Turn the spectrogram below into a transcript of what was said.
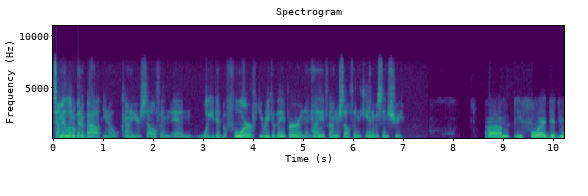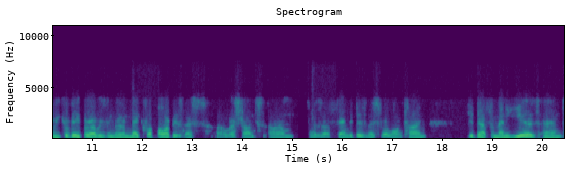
tell me a little bit about you know kind of yourself and and what you did before Eureka Vapor and, and how you found yourself in the cannabis industry. Um, before I did Eureka Vapor, I was in the nightclub bar business, uh, restaurants. Um, it was a family business for a long time. Did that for many years, and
